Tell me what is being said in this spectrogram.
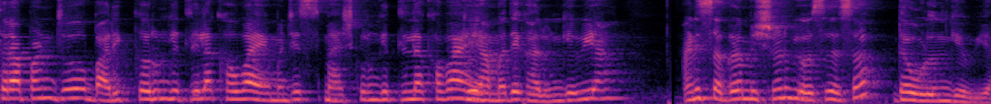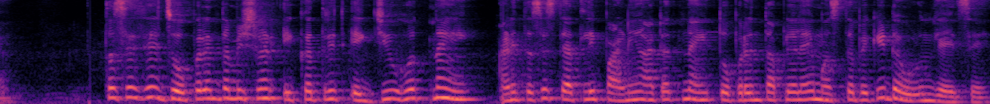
तर आपण जो बारीक करून घेतलेला खवा आहे म्हणजे स्मॅश करून घेतलेला खवा आहे यामध्ये घालून घेऊया. आणि सगळं मिश्रण व्यवस्थित असं ढवळून घेऊया. तसेच हे जोपर्यंत मिश्रण एकत्रित एकजीव होत नाही आणि तसेच त्यातली पाणी आटत नाही तोपर्यंत आपल्याला हे मस्तपैकी ढवळून घ्यायचं आहे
